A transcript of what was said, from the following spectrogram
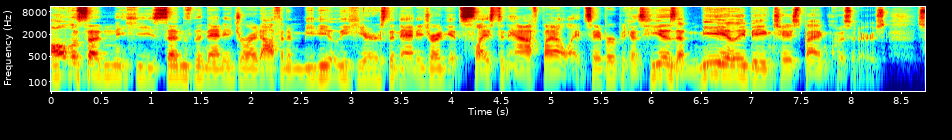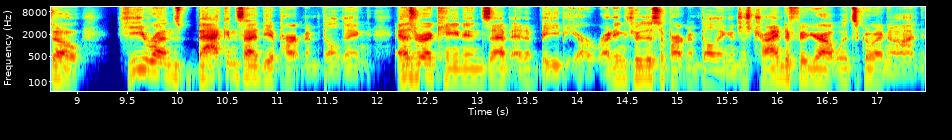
all of a sudden, he sends the nanny droid off and immediately hears the nanny droid get sliced in half by a lightsaber because he is immediately being chased by Inquisitors. So he runs back inside the apartment building. Ezra, Kanan, Zeb, and a baby are running through this apartment building and just trying to figure out what's going on.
